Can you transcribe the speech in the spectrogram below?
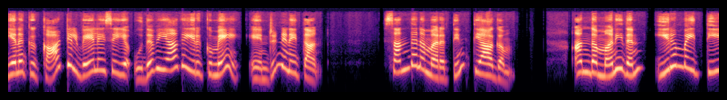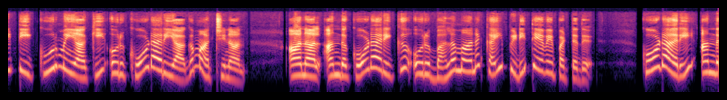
எனக்கு காட்டில் வேலை செய்ய உதவியாக இருக்குமே என்று நினைத்தான். சந்தன மரத்தின் தியாகம். அந்த மனிதன் இரும்பை தீட்டி கூர்மையாக்கி ஒரு கோடாரியாக மாற்றினான். ஆனால் அந்த கோடாரிக்கு ஒரு பலமான கைப்பிடி தேவைப்பட்டது. கோடாரி அந்த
